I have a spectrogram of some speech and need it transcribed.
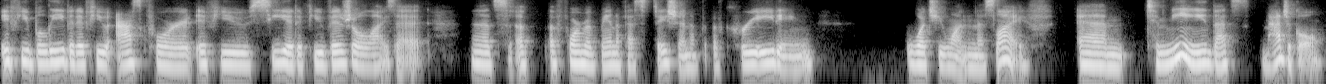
If you believe it, if you ask for it, if you see it, if you visualize it, that's a, a form of manifestation of, of creating what you want in this life. And to me, that's magical.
